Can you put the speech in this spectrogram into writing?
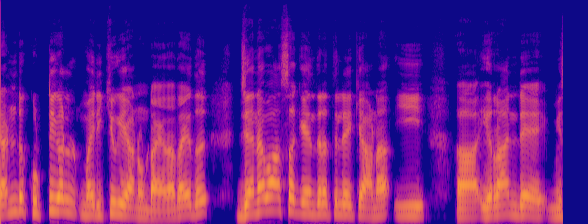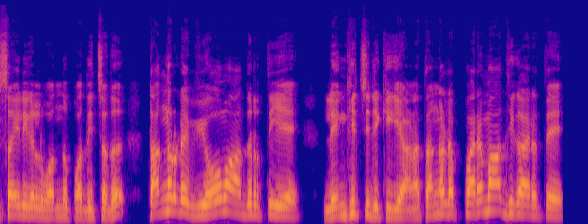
രണ്ട് കുട്ടികൾ മരിക്കുകയാണ് ഉണ്ടായത്. അതായത് ജനവാസ കേന്ദ്രത്തിലേക്കാണ് ഈ ഇറാന്റെ മിസൈലുകൾ വന്ന് പതിച്ചത്. തങ്ങളുടെ വ്യോമ അതിർത്തിയെ ലംഘിച്ചിരിക്കുകയാണ്. തങ്ങളുടെ പരമാധികാരത്തെ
